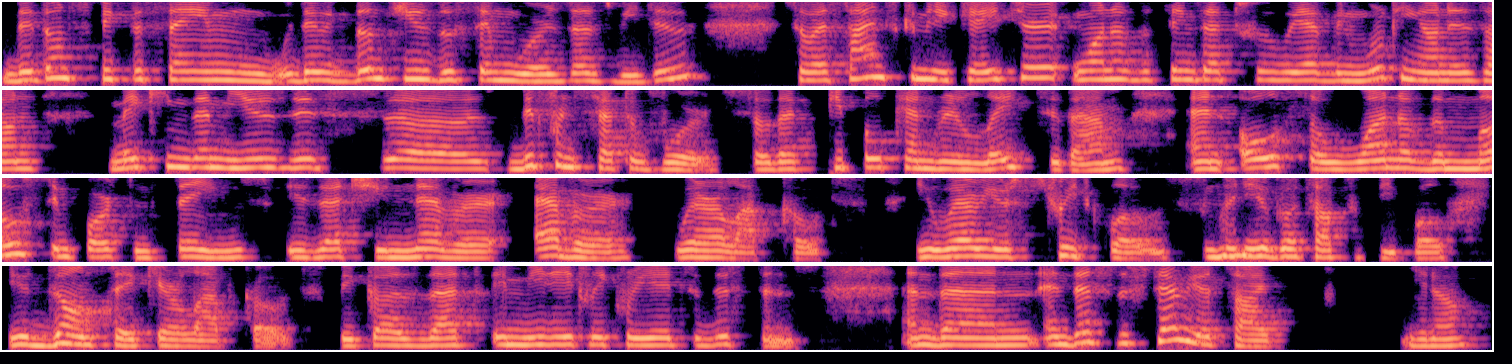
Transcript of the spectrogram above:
They don't speak the same, they don't use the same words as we do. So, as science communicator, one of the things that we have been working on is on making them use this uh, different set of words so that people can relate to them. And also, one of the most important things is that you never ever wear a lab coat you wear your street clothes when you go talk to people you don't take your lab coat because that immediately creates a distance and then and that's the stereotype you know?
